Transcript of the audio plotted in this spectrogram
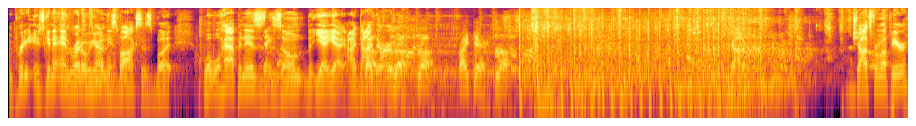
I'm pretty. It's gonna end right over here on these this one. boxes. But what will happen is, is the Think so? zone. The, yeah, yeah. I died Look, there earlier. Look, look, right there. Look. Got him. Shots from up here.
